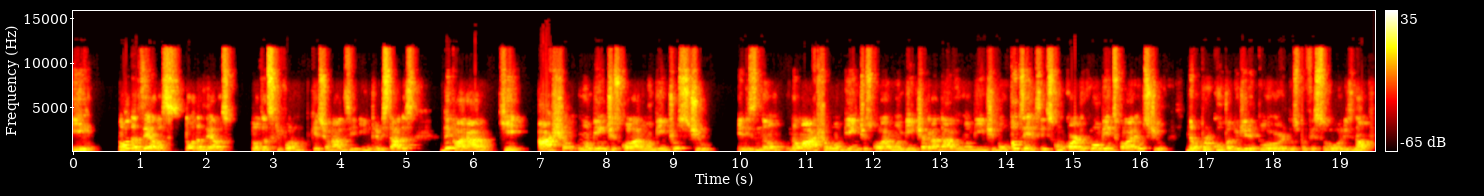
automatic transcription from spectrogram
E todas elas, todas elas, todas que foram questionadas e, e entrevistadas, declararam que acham um ambiente escolar um ambiente hostil. Eles não, não acham um ambiente escolar um ambiente agradável, um ambiente bom. Todos eles, eles concordam que o ambiente escolar é hostil. Não por culpa do diretor, dos professores, não.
